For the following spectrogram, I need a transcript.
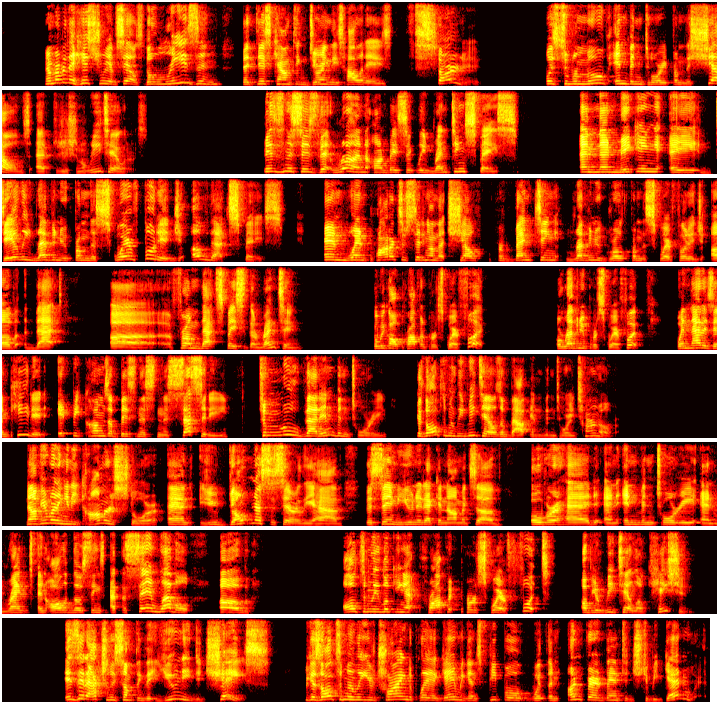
Now, remember the history of sales. The reason that discounting during these holidays started was to remove inventory from the shelves at traditional retailers. Businesses that run on basically renting space and then making a daily revenue from the square footage of that space. And when products are sitting on that shelf, preventing revenue growth from the square footage of that, uh, from that space that they're renting, what we call profit per square foot, or revenue per square foot, when that is impeded, it becomes a business necessity to move that inventory because ultimately retail is about inventory turnover. Now, if you're running an e commerce store and you don't necessarily have the same unit economics of overhead and inventory and rent and all of those things at the same level of ultimately looking at profit per square foot of your retail location, is it actually something that you need to chase? Because ultimately, you're trying to play a game against people with an unfair advantage to begin with,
